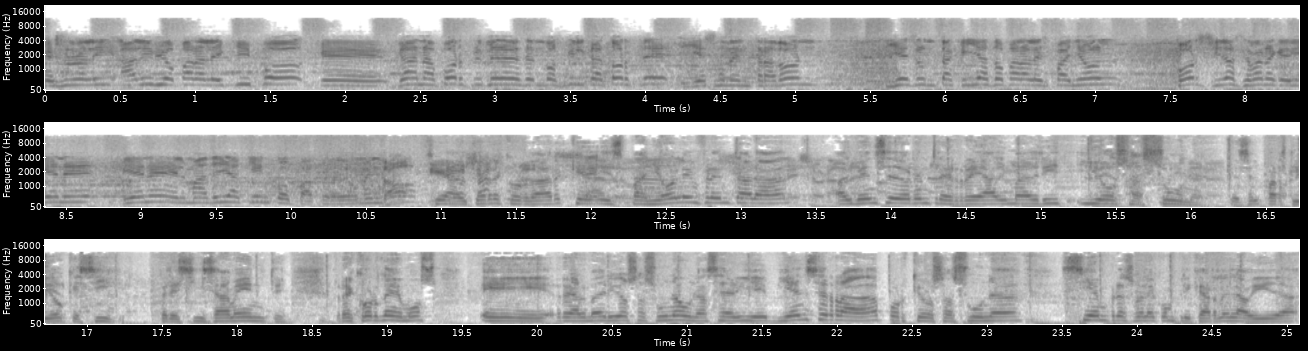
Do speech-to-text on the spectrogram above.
Es un ali- alivio para el equipo que gana por primera vez en 2014 y es un entradón y es un taquillazo para el español por si la semana que viene viene el Madrid aquí en Copa. Pero de momento... Sí, hay que recordar que Español enfrentará al vencedor entre Real Madrid y Osasuna, que es el partido que sigue, precisamente. Recordemos, eh, Real Madrid-Osasuna, una serie bien cerrada, porque Osasuna siempre suele complicarle la vida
